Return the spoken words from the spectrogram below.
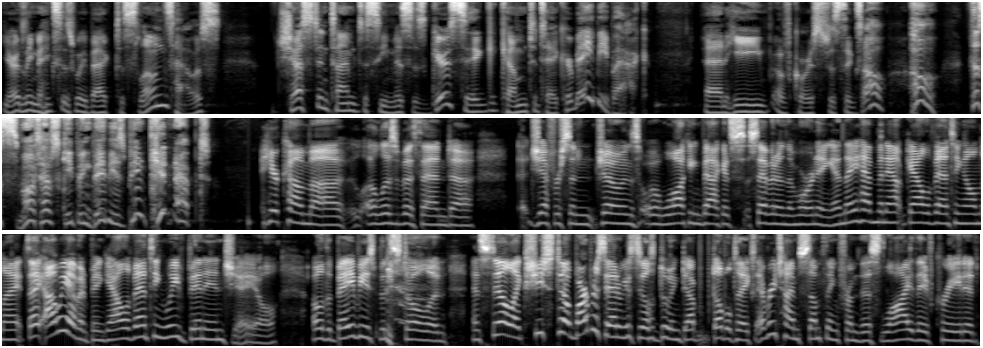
Yardley makes his way back to Sloane's house, just in time to see Mrs. Gersig come to take her baby back, and he, of course, just thinks, "Oh, oh, the smart housekeeping baby has been kidnapped." here come uh, Elizabeth and uh, Jefferson Jones walking back at seven in the morning, and they have been out gallivanting all night. They, oh, we haven't been gallivanting; we've been in jail. Oh, the baby's been stolen, and still, like she's still Barbara Sanders is still doing dub- double takes every time something from this lie they've created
